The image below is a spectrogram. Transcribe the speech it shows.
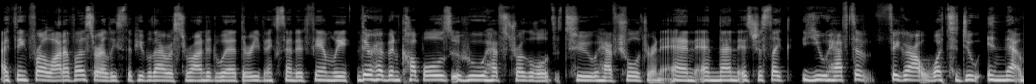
I think for a lot of us, or at least the people that I was surrounded with, or even extended family, there have been couples who have struggled to have children. And and then it's just like you have to figure out what to do in that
